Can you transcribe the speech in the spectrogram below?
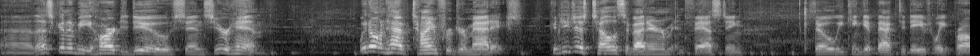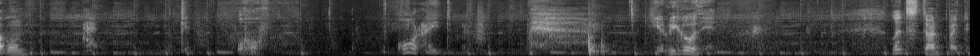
Uh, that's gonna be hard to do since you're him. We don't have time for dramatics. Could you just tell us about intermittent fasting so we can get back to Dave's weight problem? All right. Here we go then. Let's start by de-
